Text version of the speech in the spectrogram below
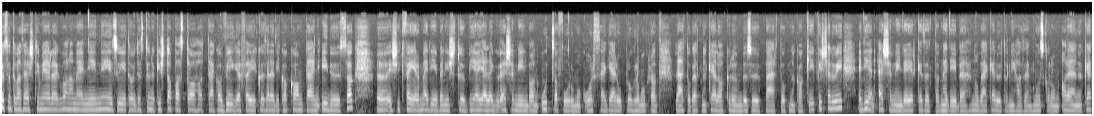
Köszöntöm az esti mérleg valamennyi nézőjét, ahogy azt önök is tapasztalhatták, a vége felé közeledik a kampány időszak, és itt Fejér megyében is több ilyen jellegű esemény van, utcafórumok, országjáró programokra látogatnak el a különböző pártoknak a képviselői. Egy ilyen eseményre érkezett a megyébe Novák előtt a Mi Hazánk mozgalom alelnöke,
